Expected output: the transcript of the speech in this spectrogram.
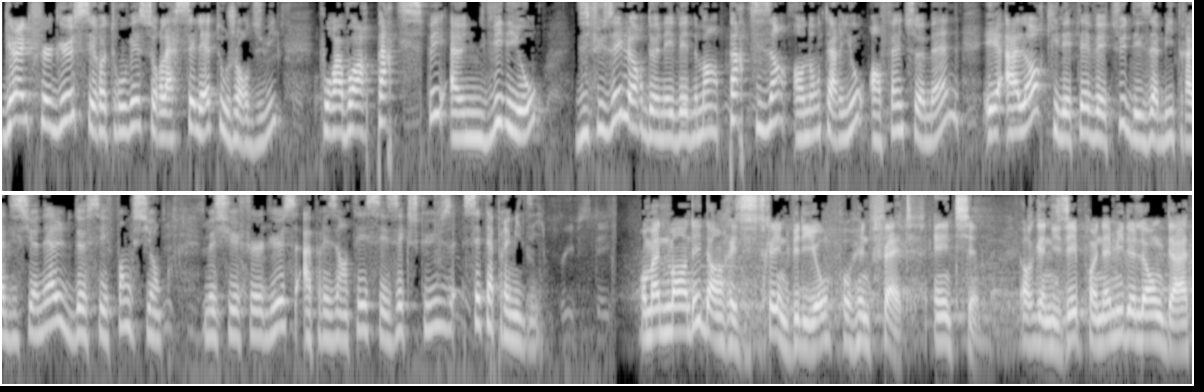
Greg Fergus s'est retrouvé sur la sellette aujourd'hui pour avoir participé à une vidéo diffusée lors d'un événement partisan en Ontario en fin de semaine et alors qu'il était vêtu des habits traditionnels de ses fonctions. M. Fergus a présenté ses excuses cet après-midi. On m'a demandé d'enregistrer une vidéo pour une fête intime organisée pour un ami de longue date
